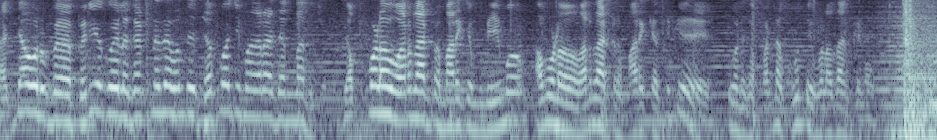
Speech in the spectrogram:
தஞ்சாவூர் பெரிய கோயிலை கட்டினதே வந்து சர்வோஜி மகாராஜன் தான் இருந்துச்சு. எவ்வளவு வரலாற்றை மறைக்க முடியுமோ அவ்வளோ வரலாற்றை மறைக்கிறதுக்கு இவனுக்கு பண்ண கூத்து இவ்வளோதான் கிடையாது.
